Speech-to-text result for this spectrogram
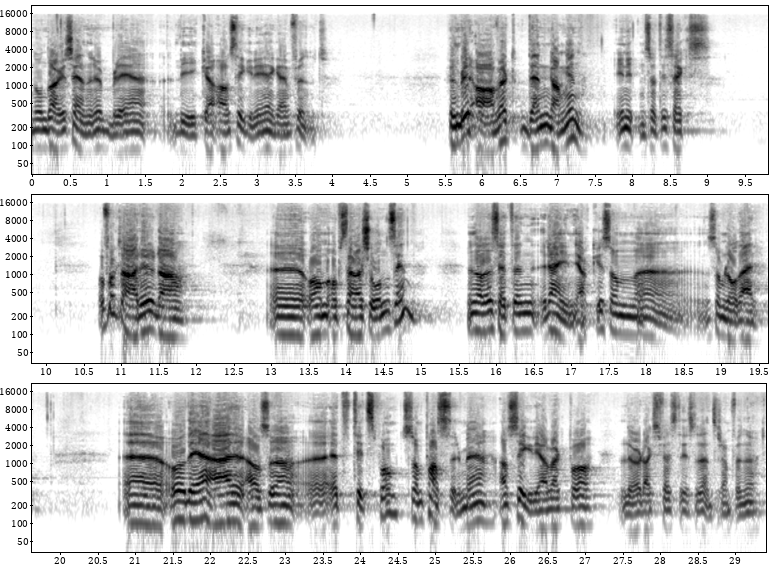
noen dager senere ble liket av Sigrid Hegheim funnet. Hun blir avhørt den gangen, i 1976, og forklarer da eh, om observasjonen sin. Hun hadde sett en regnjakke som, eh, som lå der. Eh, og det er altså eh, et tidspunkt som passer med at Sigrid har vært på lørdagsfest i Studentsamfunnet.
